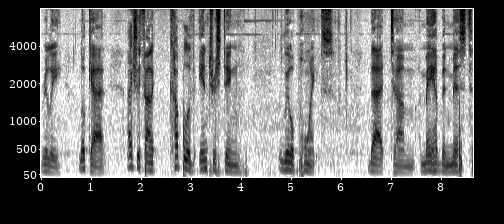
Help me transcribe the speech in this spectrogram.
really look at, I actually found a couple of interesting little points that um, may have been missed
